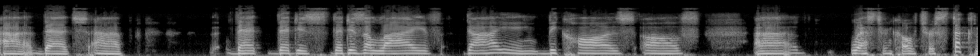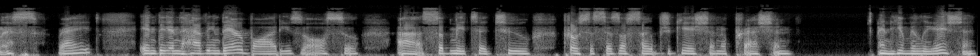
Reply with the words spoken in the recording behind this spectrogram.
uh, that uh, that that is that is alive dying because of uh, Western culture stuckness, right? And then having their bodies also uh, submitted to processes of subjugation, oppression. and humiliation.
